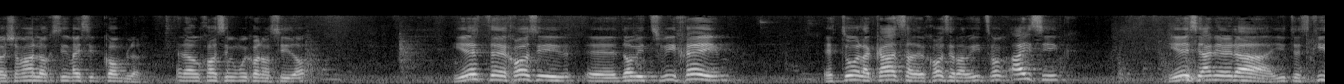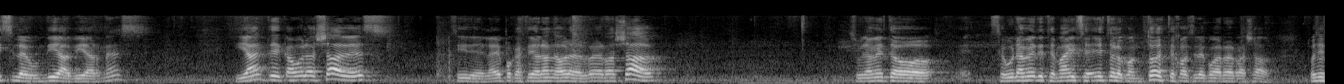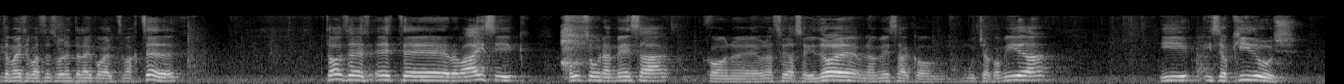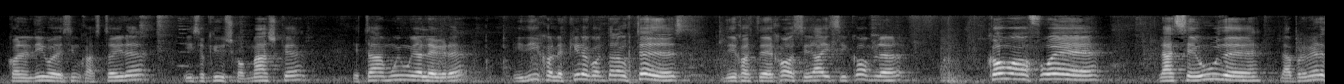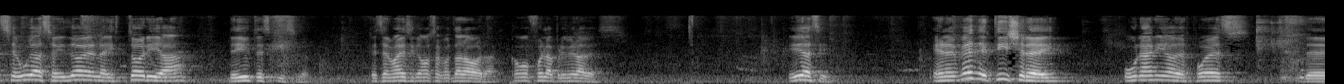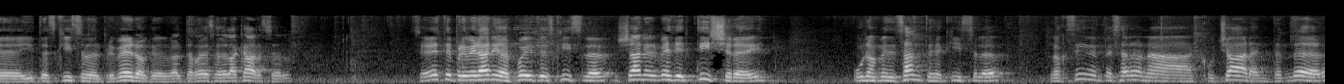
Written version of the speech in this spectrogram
Lo llamaban Loxim Eitzik Kombler. Era un Josid muy conocido. Y este Josid eh, David Tzvi Heim estuvo en la casa del Josid Rabbi Isaac y ese año era Yutes un día viernes y antes de cabo las llaves sí, de la época estoy hablando ahora del rey Rashab seguramente, seguramente este maíz esto lo contó este Josid del rey Rashab pues este maíz pasó seguramente en la época del Tzmach entonces este Rabbi Isaac puso una mesa con eh, una ciudad seguidoe, una mesa con mucha comida, y hizo kiddush con el nigo de Simchas Toire, hizo kiddush con mashke, y estaba muy muy alegre, y dijo, les quiero contar a ustedes, dijo este José Daisy Kombler, cómo fue la seude, la primera seuda seguidoe en la historia de Yutes Kisler, que es el maíz que vamos a contar ahora, cómo fue la primera vez. Y dice así, en el mes de Tishrei, un año después de Yutes Kislev, del primero, que el Alter de la cárcel, este primer año después de Yutes Kislev, ya en el mes de Tishrei, unos meses antes de Kislev, los Xim empezaron a escuchar, a entender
